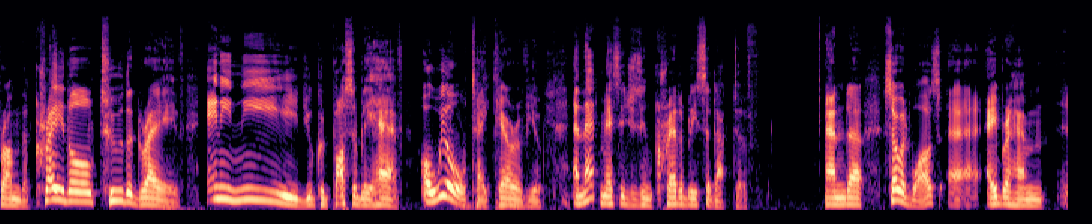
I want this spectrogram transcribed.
from the cradle to the grave. Any need you could possibly have, oh, we'll take care of you. And that message is incredibly seductive. And uh, so it was. Uh, Abraham, uh,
